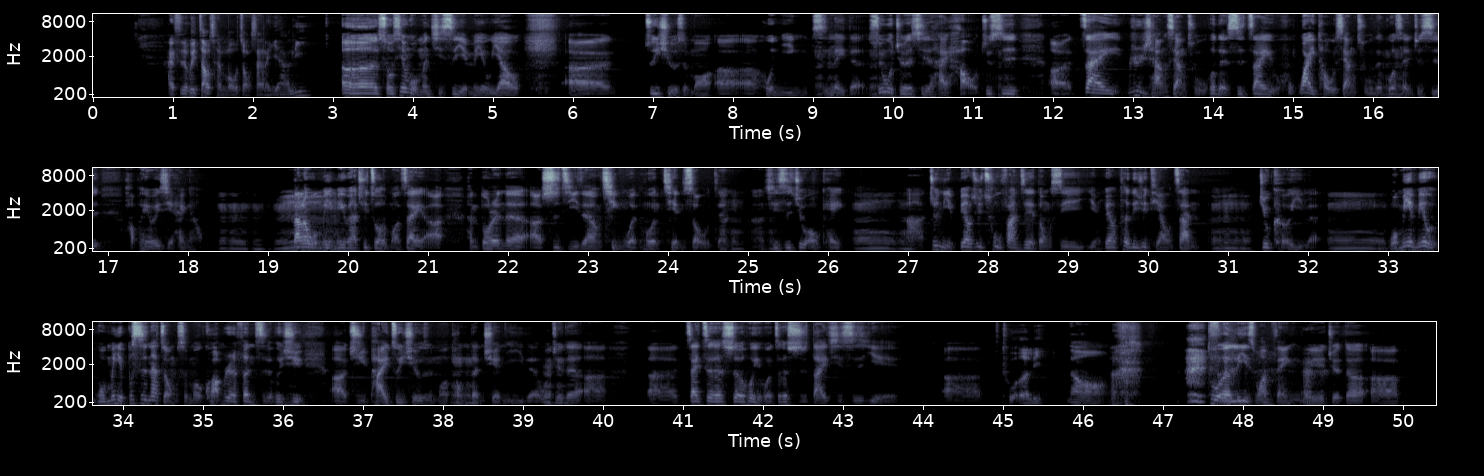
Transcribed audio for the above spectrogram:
还是会造成某种上的压力？呃，首先我们其实也没有要呃。追求什么呃呃婚姻之类的，所以我觉得其实还好，就是、嗯、呃，在日常相处或者是在外头相处的过程，嗯、就是好朋友一起 hang out。嗯哼哼，嗯，当然我们也没有要去做什么，在啊、呃、很多人的呃市集这样亲吻或牵手这样啊、嗯呃，其实就 OK。嗯啊，就你不要去触犯这些东西，也不要特地去挑战，嗯哼，就可以了。嗯，我们也没有，我们也不是那种什么狂热分子会去啊、呃、举牌追求什么同等权益的。我觉得啊。呃呃，在这个社会或这个时代，其实也呃，too early。no，too early is one thing。我也觉得呃，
